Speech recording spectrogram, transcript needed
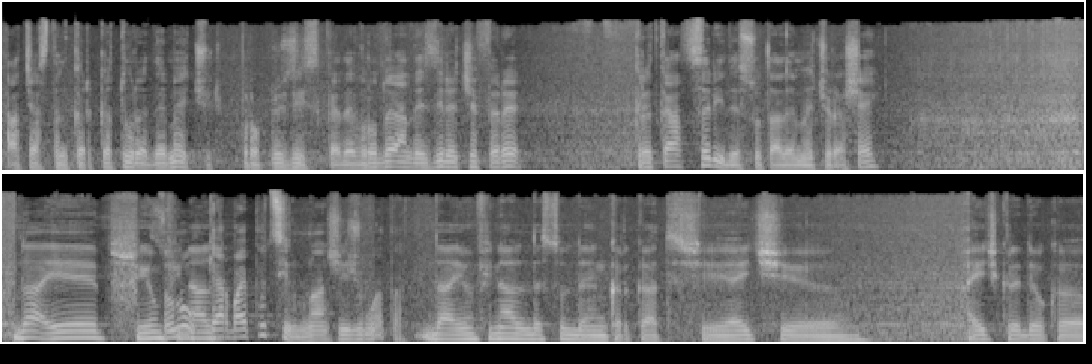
această încărcătură de meciuri, propriu zis, că de vreo 2 ani de zile CFR cred că a sărit de 100 de meciuri, așa Da, e, e un Sau final... Nu, chiar mai puțin, un an și jumătate. Da, e un final destul de încărcat și aici, aici cred eu că,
